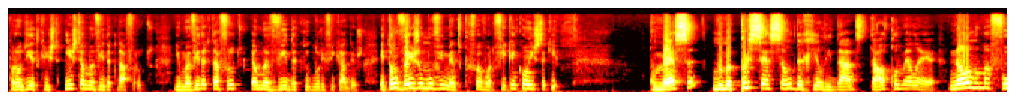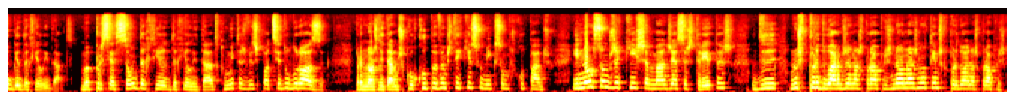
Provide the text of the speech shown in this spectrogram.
para o dia de Cristo. Isto é uma vida que dá fruto. E uma vida que dá fruto é uma vida que glorifica a Deus. Então vejam o movimento, por favor, fiquem com isto aqui. Começa numa percepção da realidade tal como ela é, não numa fuga da realidade. Uma percepção da, da realidade que muitas vezes pode ser dolorosa para nós lidarmos com a culpa, vamos ter que assumir que somos culpados. E não somos aqui chamados a essas tretas de nos perdoarmos a nós próprios. Não, nós não temos que perdoar a nós próprios.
